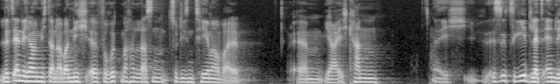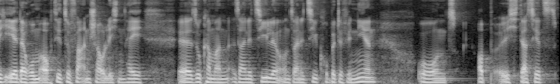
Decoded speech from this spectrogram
Letztendlich habe ich mich dann aber nicht äh, verrückt machen lassen zu diesem Thema, weil ähm, ja, ich kann, ich, es, es, geht letztendlich eher darum, auch dir zu veranschaulichen, hey, äh, so kann man seine Ziele und seine Zielgruppe definieren und ob ich das jetzt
